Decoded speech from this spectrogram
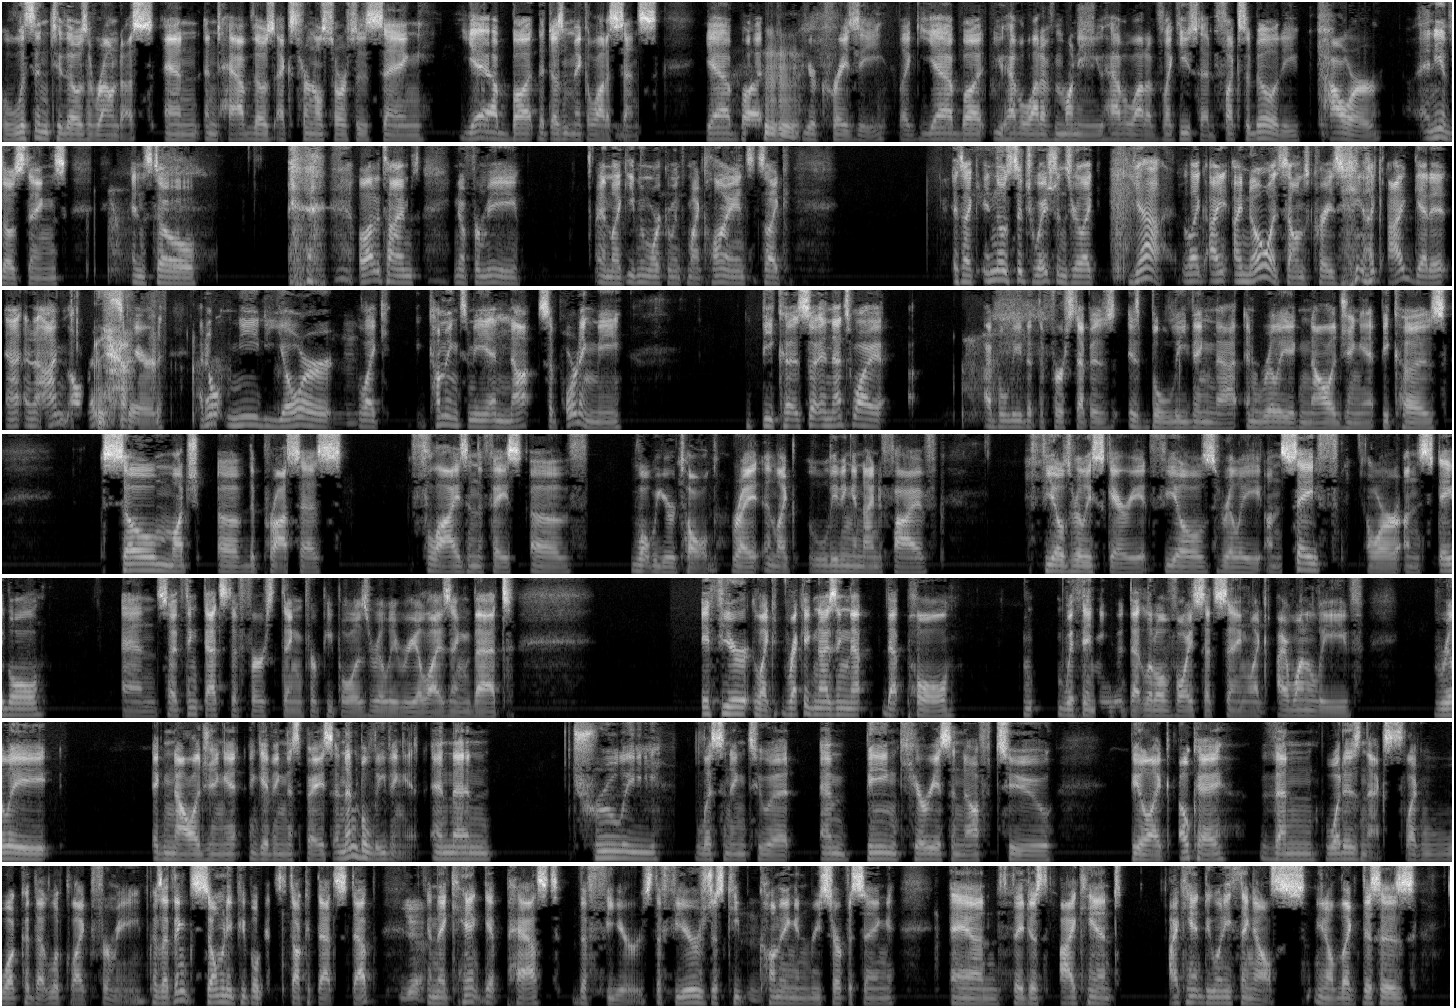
listen to those around us and and have those external sources saying yeah but that doesn't make a lot of sense yeah but mm-hmm. you're crazy. Like, yeah, but you have a lot of money. You have a lot of, like you said, flexibility, power, any of those things. And so, a lot of times, you know, for me, and like even working with my clients, it's like, it's like in those situations, you're like, yeah, like I, I know it sounds crazy. like I get it. And, and I'm already Yeah. scared. I don't need your Mhm. like coming to me and not supporting me because so and that's why I believe that the first step is is believing that and really acknowledging it because so much of the process flies in the face of what we were told, right? And like leaving a 9 to 5 feels really scary. It feels really unsafe or unstable. And so I think that's the first thing for people is really realizing that if you're like recognizing that that pull within you that little voice that's saying like i want to leave really acknowledging it and giving the space and then believing it and then truly listening to it and being curious enough to be like okay then what is next like what could that look like for me because i think so many people get stuck at that step Yeah. and they can't get past the fears. The fears just keep Mhm. coming and resurfacing and they just I can't I can't do anything else. You know, like this is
